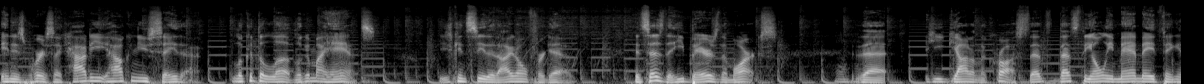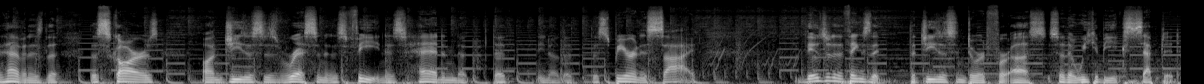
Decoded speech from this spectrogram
in His words like, how do you, how can you say that? Look at the love. Look at my hands. You can see that I don't forget. It says that He bears the marks that He got on the cross. That's that's the only man-made thing in heaven is the the scars on Jesus's wrists and his feet and his head and the, the you know the, the spear in his side. Those are the things that that Jesus endured for us so that we could be accepted,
